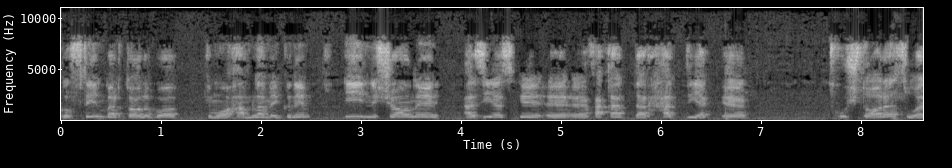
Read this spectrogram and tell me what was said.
گفتیم بر طالبا که ما حمله می‌کنیم. این نشان از است که فقط در حد یک هشدار است و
